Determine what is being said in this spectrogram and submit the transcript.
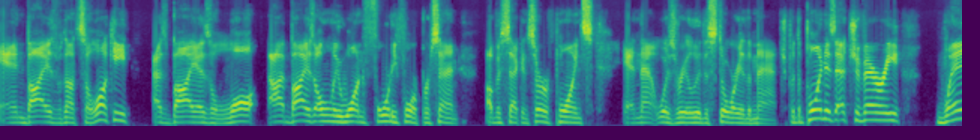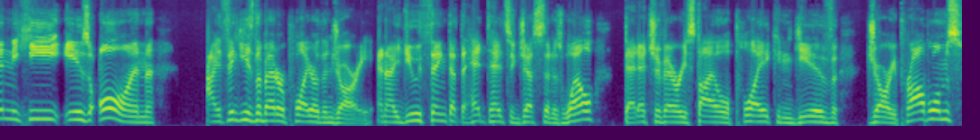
And Baez was not so lucky, as Baez, law, uh, Baez only won 44% of his second serve points. And that was really the story of the match. But the point is, Etcheverry, when he is on, I think he's the better player than Jarry. And I do think that the head to head suggests it as well that Etcheverry's style of play can give Jarry problems.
